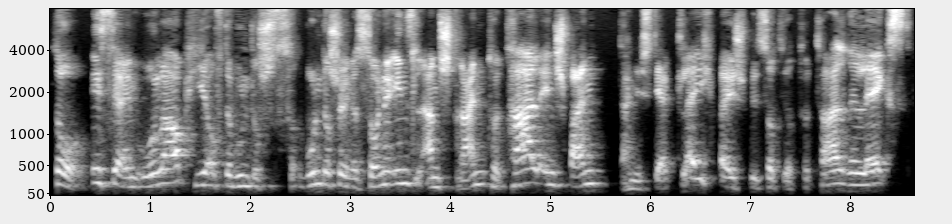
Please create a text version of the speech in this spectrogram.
So, ist er im Urlaub hier auf der wunderschönen Sonneninsel am Strand, total entspannt, dann ist der gleich Beispiel sortiert, total relaxed.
